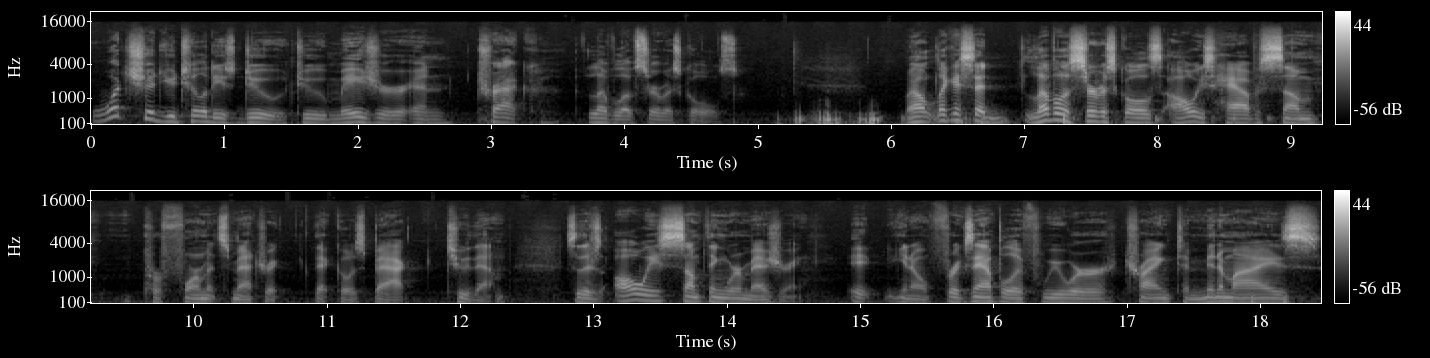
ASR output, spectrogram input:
what should utilities do to measure and track level of service goals? Well, like I said, level of service goals always have some performance metric that goes back to them. So there's always something we're measuring. It, you know, for example, if we were trying to minimize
